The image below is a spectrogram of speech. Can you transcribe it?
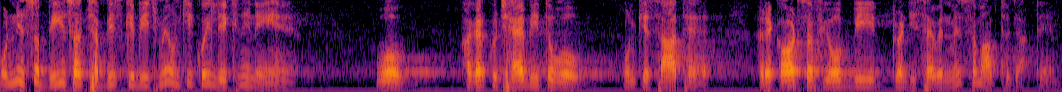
1920 और 26 के बीच में उनकी कोई लेखनी नहीं है। वो अगर कुछ है भी तो वो उनके साथ है। रिकॉर्ड्स ऑफ़ योग भी 27 में समाप्त हो जाते हैं।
